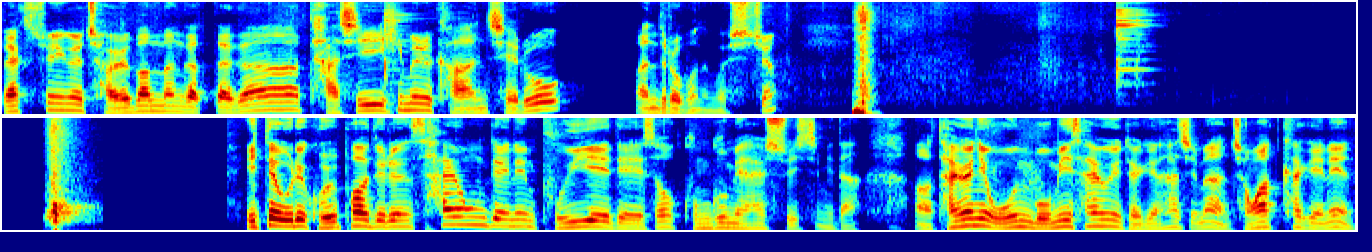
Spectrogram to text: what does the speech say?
백스윙을 절반만 갖다가 다시 힘을 가한 채로 만들어 보는 것이죠. 이때 우리 골퍼들은 사용되는 부위에 대해서 궁금해 할 수 있습니다. 어, 당연히 온 몸이 사용이 되긴 하지만 정확하게는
